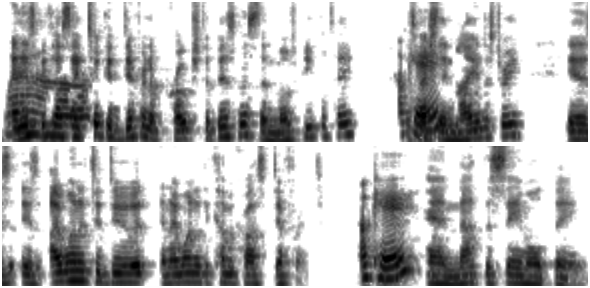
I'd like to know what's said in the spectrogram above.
Wow. And it's because I took a different approach to business than most people take, okay. especially in my industry. Is is I wanted to do it and I wanted to come across different. Okay. And not the same old thing.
